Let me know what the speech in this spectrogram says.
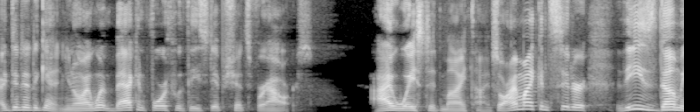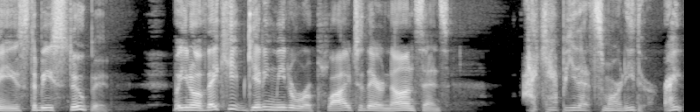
I did it again. You know, I went back and forth with these dipshits for hours. I wasted my time. So I might consider these dummies to be stupid. But you know, if they keep getting me to reply to their nonsense, I can't be that smart either, right?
